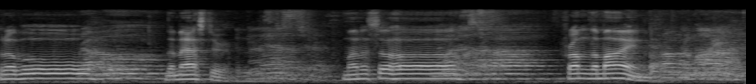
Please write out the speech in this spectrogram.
Prabhu. Prabhu, the master, the master, Manasaha. Manasaha, from the mind, from the mind,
